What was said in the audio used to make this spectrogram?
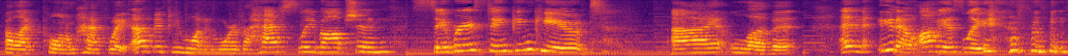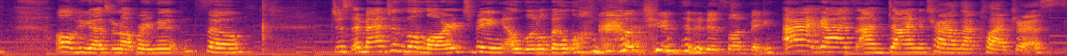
by like pulling them halfway up if you wanted more of a half sleeve option. Super stinking cute. I love it. And you know, obviously all of you guys are not pregnant so just imagine the large being a little bit longer on you than it is on me. Alright guys, I'm dying to try on that plaid dress.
